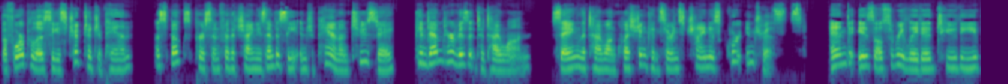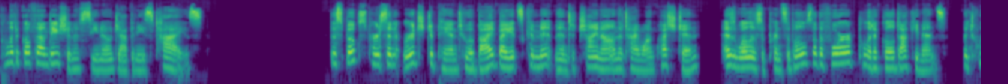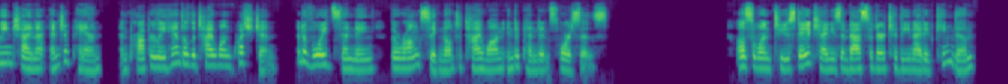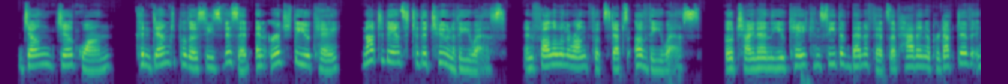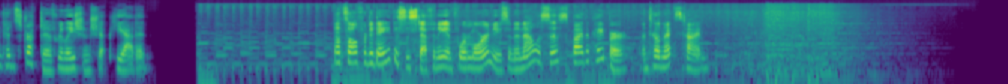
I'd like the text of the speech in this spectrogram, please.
Before Pelosi's trip to Japan, a spokesperson for the Chinese embassy in Japan on Tuesday condemned her visit to Taiwan, saying the Taiwan question concerns China's core interests and is also related to the political foundation of Sino Japanese ties. The spokesperson urged Japan to abide by its commitment to China on the Taiwan question, as well as the principles of the four political documents between China and Japan, and properly handle the Taiwan question and avoid sending the wrong signal to Taiwan independence forces. Also on Tuesday, Chinese ambassador to the United Kingdom, Zheng Zeguang, condemned Pelosi's visit and urged the UK not to dance to the tune of the US and follow in the wrong footsteps of the US. Both China and the UK can see the benefits of having a productive and constructive relationship, he added. That's all for today. This is Stephanie, and for more news and analysis, by the paper. Until next time.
